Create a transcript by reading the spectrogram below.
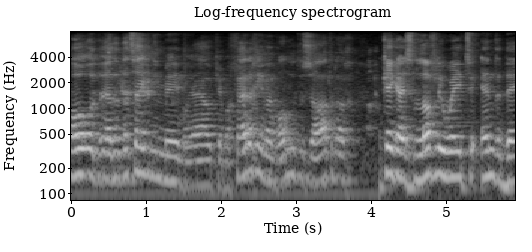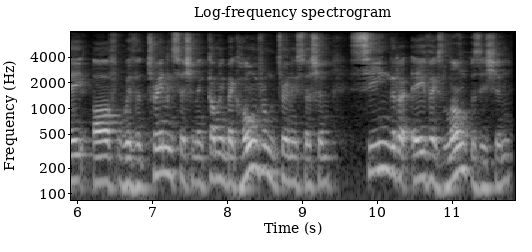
Oh, ja, dat, dat zei ik niet mee, maar ja, oké. Okay. Maar verder gingen wij wandelen zaterdag. Okay guys, lovely way to end the day off with a training session and coming back home from the training session, seeing that our AVAX long position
